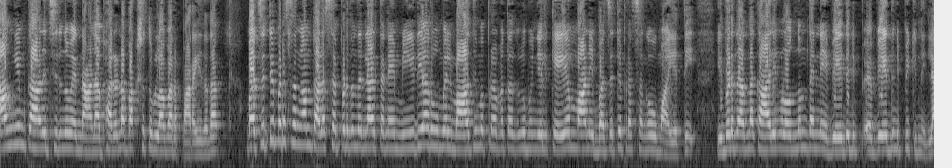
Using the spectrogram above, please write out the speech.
ആംഗ്യം കാണിച്ചിരുന്നു എന്നാണ് ഭരണപക്ഷത്തുള്ളവർ പറയുന്നത്. ബജറ്റ് പ്രസംഗം തടസ്സപ്പെടുന്നതിനാൽ തന്നെ മീഡിയ റൂമിൽ മാധ്യമപ്രവർത്തകർക്ക് മുന്നിൽ കെ എം മാണി ബജറ്റ് പ്രസംഗവുമായി എത്തി. ഇവിടെ നടന്ന കാര്യങ്ങളൊന്നും തന്നെ വേദനിപ്പിക്കുന്നില്ല.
